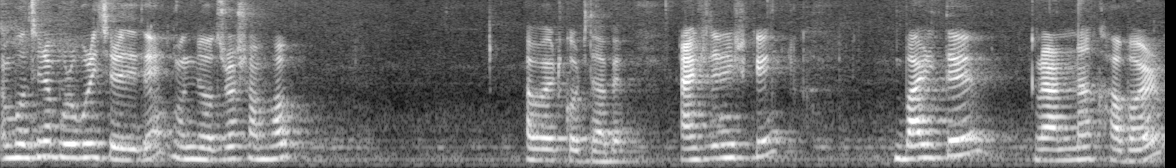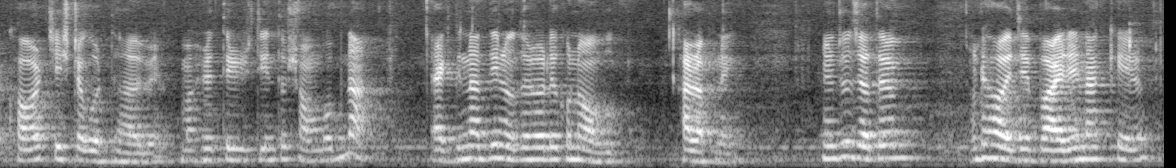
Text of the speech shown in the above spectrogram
আমি বলছি না পুরোপুরি ছেড়ে দিতে কিন্তু যতটা সম্ভব অ্যাভয়েড করতে হবে। আরেকটা জিনিস কি? বাড়িতে রান্না খাবার খাওয়ার চেষ্টা করতে হবে। মাসের তিরিশ দিন তো সম্ভব না। একদিন আর দিন ওদের হলে কোনো অব- খারাপ নেই। কিন্তু যাতে এটা হয় যে বাইরে না খেয়ে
